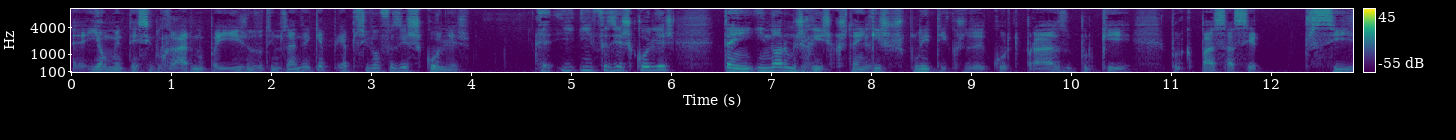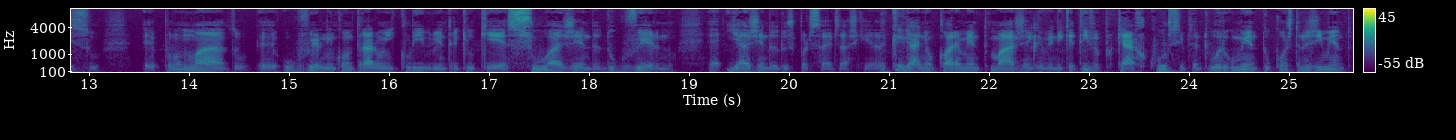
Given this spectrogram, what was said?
eh, e é um momento que tem sido raro no país nos últimos anos, em que é, é possível fazer escolhas. Eh, e, e, fazer escolhas tem enormes riscos, tem riscos políticos de curto prazo. Porquê? Porque passa a ser preciso por um lado, eh, o governo encontrar um equilíbrio entre aquilo que é a sua agenda do governo eh, e a agenda dos parceiros à esquerda, que ganham claramente margem reivindicativa, porque há recurso e, portanto, o argumento do constrangimento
